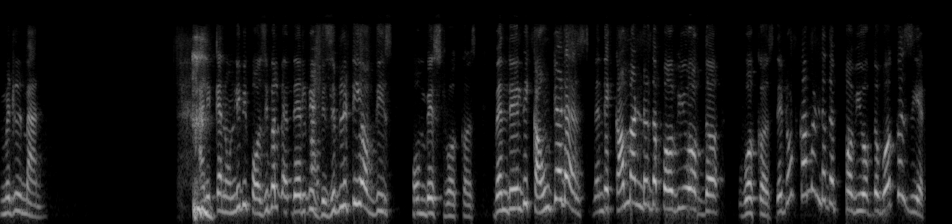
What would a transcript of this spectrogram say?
middleman and it can only be possible when there will be visibility of these home-based workers. When they will be counted as when they come under the purview of the workers. They don't come under the purview of the workers yet.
